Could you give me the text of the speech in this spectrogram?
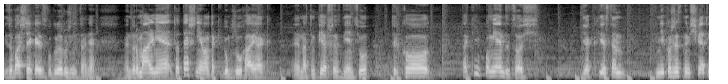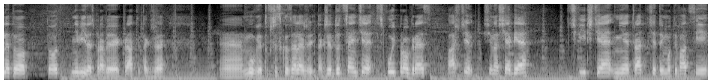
I zobaczcie jaka jest w ogóle różnica, nie? Normalnie to też nie mam takiego brzucha jak e, na tym pierwszym zdjęciu, tylko taki pomiędzy coś. Jak jestem w niekorzystnym świetle, to, to nie widać prawie kraty, także e, mówię, to wszystko zależy. Także docencie swój progres, patrzcie się na siebie, ćwiczcie, nie traćcie tej motywacji,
